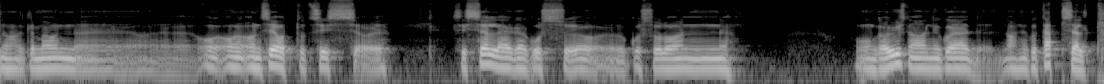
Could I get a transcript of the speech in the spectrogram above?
noh, ütleme, on, on, on seotud siis, siis sellega, kus, kus sul on on ka üsna nagu noh, nagu täpselt,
